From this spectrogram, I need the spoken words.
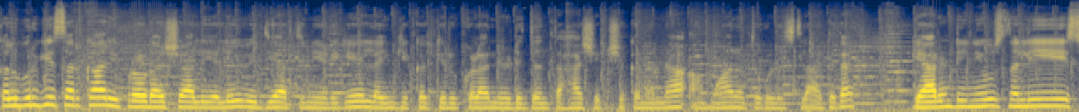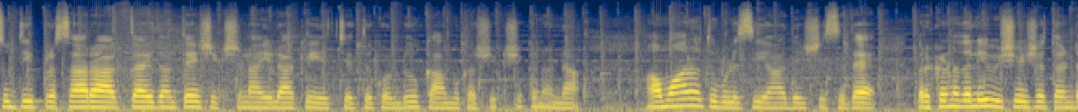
ಕಲಬುರಗಿ ಸರ್ಕಾರಿ ಪ್ರೌಢಶಾಲೆಯಲ್ಲಿ ವಿದ್ಯಾರ್ಥಿನಿಯರಿಗೆ ಲೈಂಗಿಕ ಕಿರುಕುಳ ನೀಡಿದಂತಹ ಶಿಕ್ಷಕನನ್ನು ಅಮಾನತುಗೊಳಿಸಲಾಗಿದೆ. ಗ್ಯಾರಂಟಿ ನ್ಯೂಸ್ನಲ್ಲಿ ಸುದ್ದಿ ಪ್ರಸಾರ ಆಗ್ತಾ ಇದ್ದಂತೆ ಶಿಕ್ಷಣ ಇಲಾಖೆ ಎಚ್ಚೆತ್ತುಕೊಂಡು ಕಾಮಕ ಶಿಕ್ಷಕನನ್ನು ಅಮಾನತುಗೊಳಿಸಿ ಆದೇಶಿಸಿದೆ. ಪ್ರಕರಣದಲ್ಲಿ ವಿಶೇಷ ತಂಡ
